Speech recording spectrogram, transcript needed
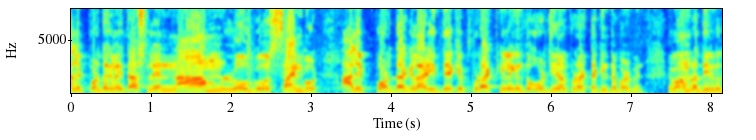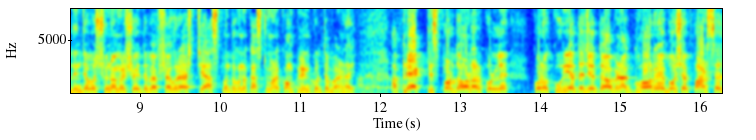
আলিপ পর্দা গ্যালারিতে আসলে নাম, লোগো, সাইনবোর্ড। আলিপ পর্দা গ্যালারি দেখে প্রোডাক্ট কিনলে কিন্তু অরিজিনাল প্রোডাক্টটা কিনতে পারবেন। এবং আমরা দীর্ঘদিন যাবৎ সুনামের সহিত ব্যবসা করে আসছি, আজ পর্যন্ত কোনো কাস্টমার কমপ্লেন করতে পারে নাই। আপনি এক পিস পর্দা অর্ডার করলে কোনো কুরিয়াতে যেতে হবে না। ঘরে বসে পার্সেল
